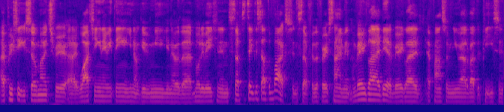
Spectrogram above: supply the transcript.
I appreciate you so much for uh, watching and everything, you know, giving me, you know, the motivation and stuff to take this out the box and stuff for the first time. And I'm very glad I did. I'm very glad I found something new out about the piece. And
